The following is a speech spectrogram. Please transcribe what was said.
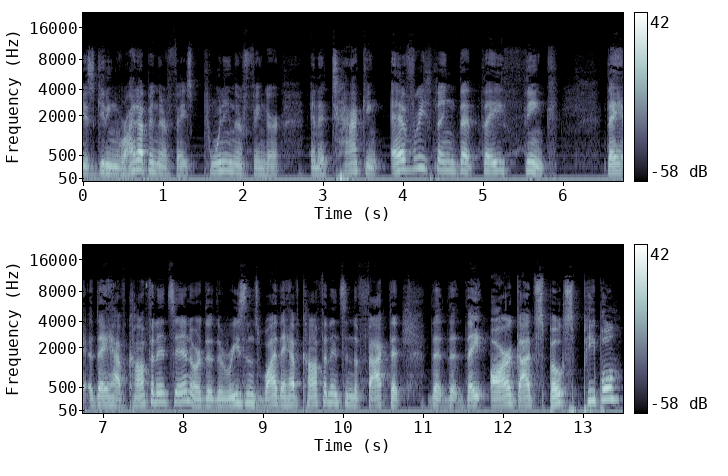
He's getting right up in their face, pointing their finger and attacking everything that they think they they have confidence in or the, the reasons why they have confidence in the fact that, that that they are God's spokespeople.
